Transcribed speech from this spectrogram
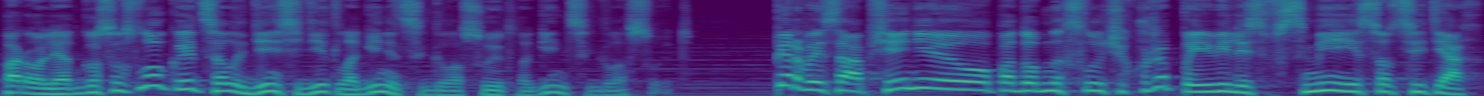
пароли от госуслуг и целый день сидит, логинится и голосует, логинится и голосует. Первые сообщения о подобных случаях уже появились в СМИ и соцсетях.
